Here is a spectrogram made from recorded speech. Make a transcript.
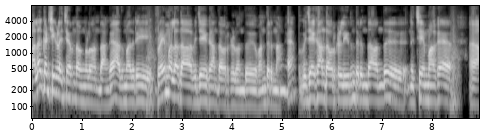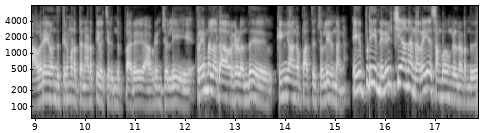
பல கட்சிகளை சேர்ந்தவங்களும் வந்தாங்க. அது மாதிரி பிரேமலதா விஜயகாந்த் அவர்கள் வந்து வந்திருந்தாங்க. விஜயகாந்த் அவர்கள் இருந்திருந்தா வந்து நிச்சயமாக அவரே வந்து திருமணத்தை நடத்தி வச்சிருந்திருப்பாரு அப்படின்னு சொல்லி பிரேமலதா அவர்கள் வந்து கிங்காங்க பார்த்து சொல்லியிருந்தாங்க. இப்படி நெகிழ்ச்சியான நிறைய சம்பவங்கள் நடந்தது.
